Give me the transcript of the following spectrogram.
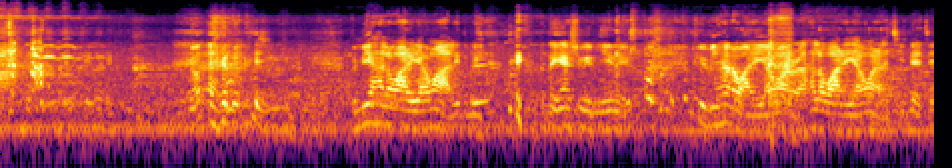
မနော်အဲ့ဒါမမီဟလဝါတွေရောင်းတာလေတမီး အသိရရွှေမြင်းလေရွှေမြင်းဟလဝါတွေရောင်းရတာဟလဝါတွေရောင်းရတာကြီးတဲ့ကျ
